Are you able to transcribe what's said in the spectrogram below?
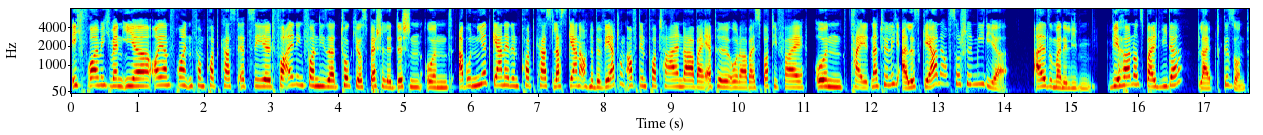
Ich freue mich, wenn ihr euren Freunden vom Podcast erzählt, vor allen Dingen von dieser Tokyo Special Edition und abonniert gerne den Podcast, lasst gerne auch eine Bewertung auf den Portalen da bei Apple oder bei Spotify und teilt natürlich alles gerne auf Social Media. Also, meine Lieben, wir hören uns bald wieder. Bleibt gesund.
